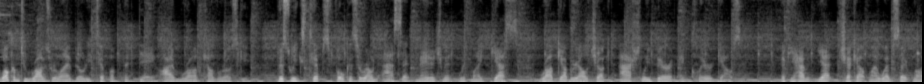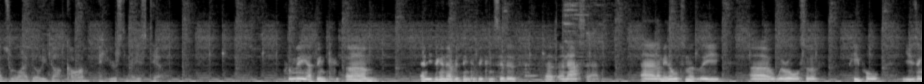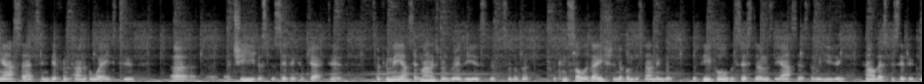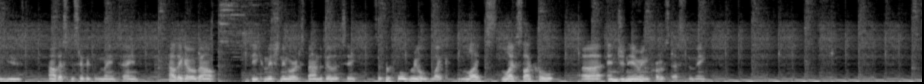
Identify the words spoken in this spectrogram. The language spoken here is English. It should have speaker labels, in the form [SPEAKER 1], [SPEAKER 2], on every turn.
[SPEAKER 1] Welcome to Rob's Reliability Tip of the Day. I'm Rob Kalwarowski. This week's tips focus around asset management with my guests Rob Gabrielchuk, Ashley Barrett, and Claire Gowson. If you haven't yet, check out my website, robsreliability.com, and here's today's tip.
[SPEAKER 2] For me, I think um, anything and everything could be considered a, an asset. And I mean, ultimately, uh, we're all sort of people using assets in different kind of ways to uh, achieve a specific objective. So for me, asset management really is the sort of the, the consolidation of understanding that the people, the systems, the assets that we're using, how they're specifically used, how they're specifically maintained, how they go about decommissioning or expandability. So it's a full real like life life cycle uh, engineering process for me.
